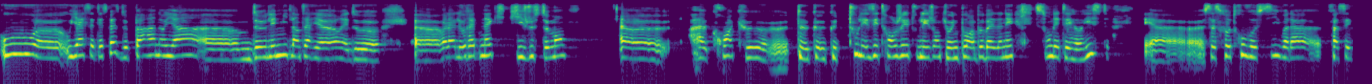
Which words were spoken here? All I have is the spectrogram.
où euh, où il y a cette espèce de paranoïa euh, de l'ennemi de l'intérieur et de euh, voilà le redneck qui justement croit que, que que tous les étrangers, tous les gens qui ont une peau un peu basanée sont des terroristes. Et ça se retrouve aussi, voilà. Enfin, c'est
